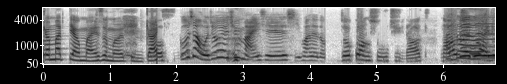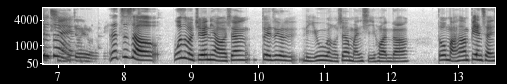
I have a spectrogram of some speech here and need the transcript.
干妈店买什么饼干？国小我就会去买一些喜欢的东。就逛书局，然后然后出来就提一堆了。那至少我怎么觉得你好像对这个礼物好像蛮喜欢的，都马上变成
